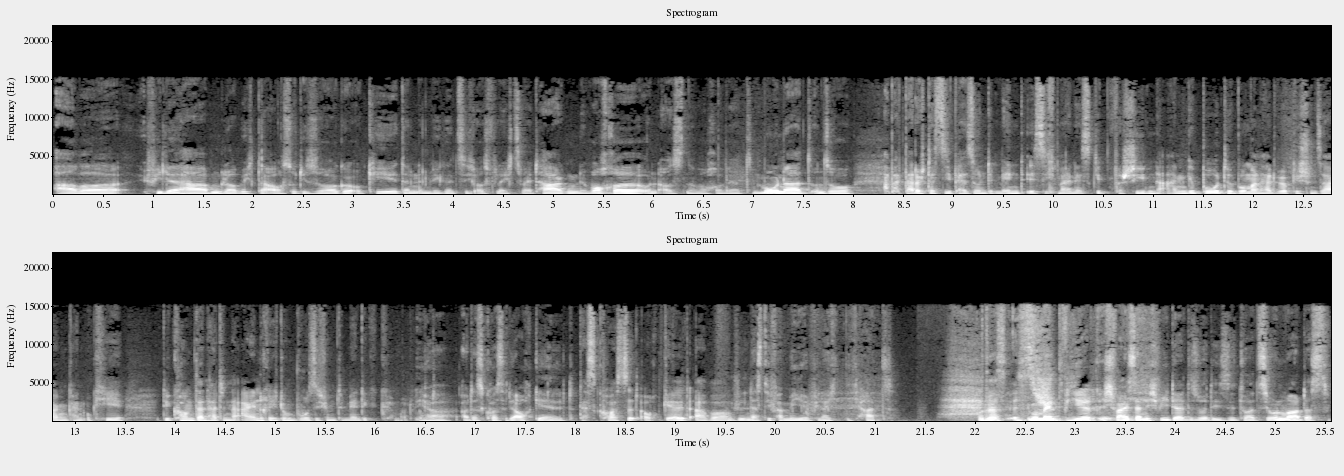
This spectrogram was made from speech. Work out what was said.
Aber viele haben, glaube ich, da auch so die Sorge, okay, dann entwickelt sich aus vielleicht zwei Tagen eine Woche und aus einer Woche wird ein Monat und so. Aber dadurch, dass die Person dement ist, ich meine, es gibt verschiedene Angebote, wo man halt wirklich schon sagen kann, okay, die kommt dann halt in eine Einrichtung, wo sich um Demente gekümmert wird. Ja, aber das kostet ja auch Geld. Das kostet auch Geld, aber Und wenn das die Familie vielleicht nicht hat. Oder Das ist im Moment, schwierig. ich weiß ja nicht, wie da so die Situation war, dass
